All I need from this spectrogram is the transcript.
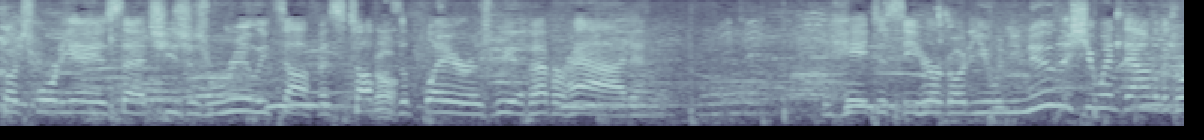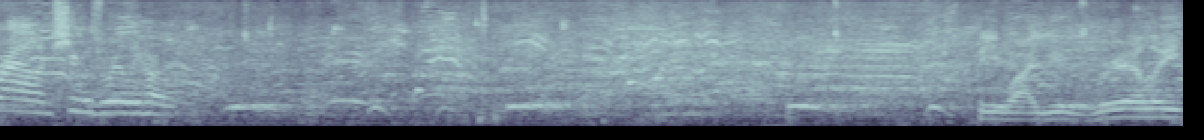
Coach Fortier has said she's just really tough, as tough oh. as a player as we have ever had. And you hate to see her go to you. When you knew that she went down to the ground, she was really hurt. BYU really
